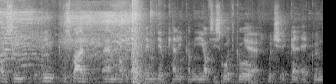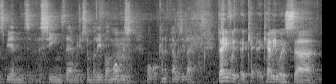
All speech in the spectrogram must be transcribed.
obviously, can you describe um, how was that playing with David Kelly? I mean, he obviously scored the goal, Yeah. which again at Grimsby and the scenes there were just unbelievable. And what was what, what kind of player was he like? Dave was- uh, Ke- Kelly was. Uh,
